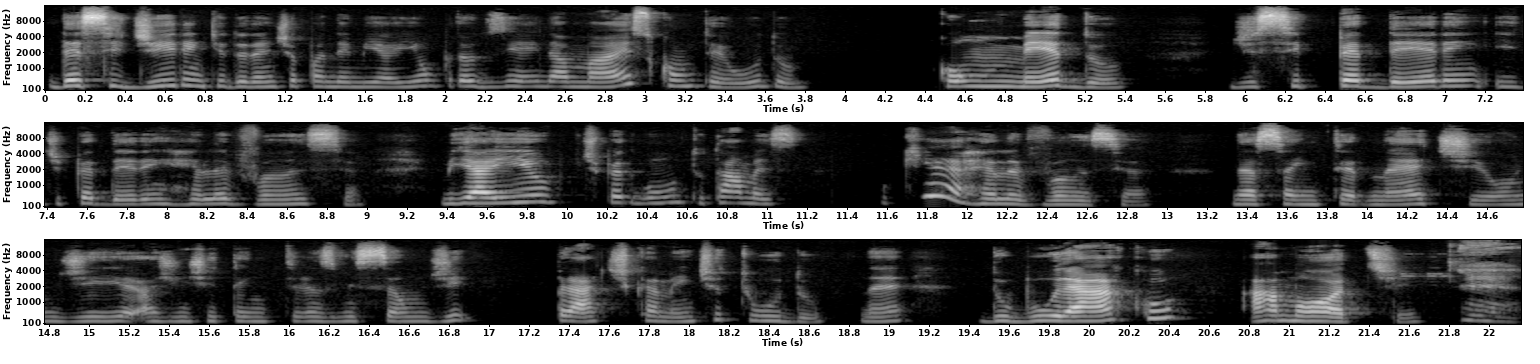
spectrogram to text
decidirem que durante a pandemia iam produzir ainda mais conteúdo, com medo de se perderem e de perderem relevância. E aí eu te pergunto, tá, mas o que é relevância nessa internet onde a gente tem transmissão de praticamente tudo, né? Do buraco à morte. É.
